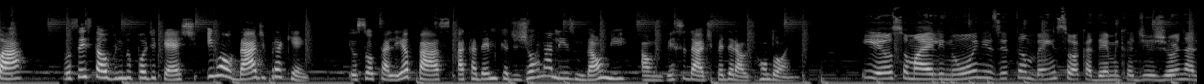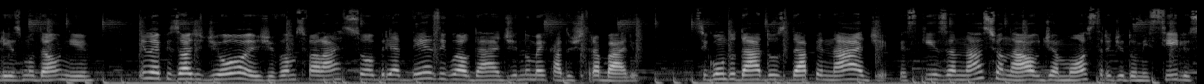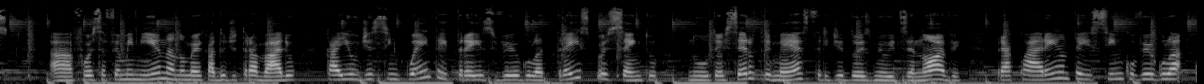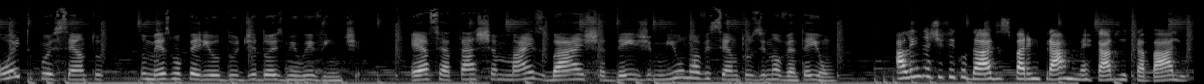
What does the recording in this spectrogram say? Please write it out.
Olá, você está ouvindo o podcast Igualdade para quem? Eu sou Thalia Paz, acadêmica de jornalismo da Unir, a Universidade Federal de Rondônia. E eu sou Maeli Nunes e também sou acadêmica de jornalismo da Unir. E no episódio de hoje vamos falar sobre a desigualdade no mercado de trabalho. Segundo dados da PNAD, Pesquisa Nacional de Amostra de Domicílios, a força feminina no mercado de trabalho caiu de 53,3% no terceiro trimestre de 2019 para 45,8% no mesmo período de 2020. Essa é a taxa mais baixa desde 1991. Além das dificuldades para entrar no mercado de trabalho,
